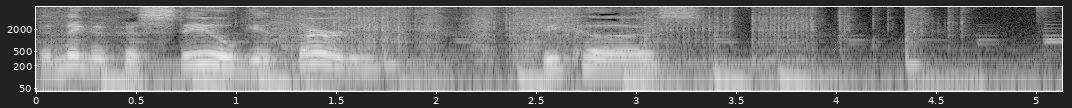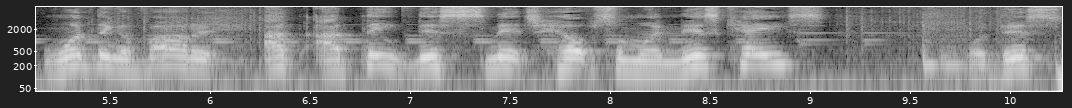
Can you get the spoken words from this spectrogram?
the nigga could still get 30 because one thing about it, I, I think this snitch helps someone in this case or this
